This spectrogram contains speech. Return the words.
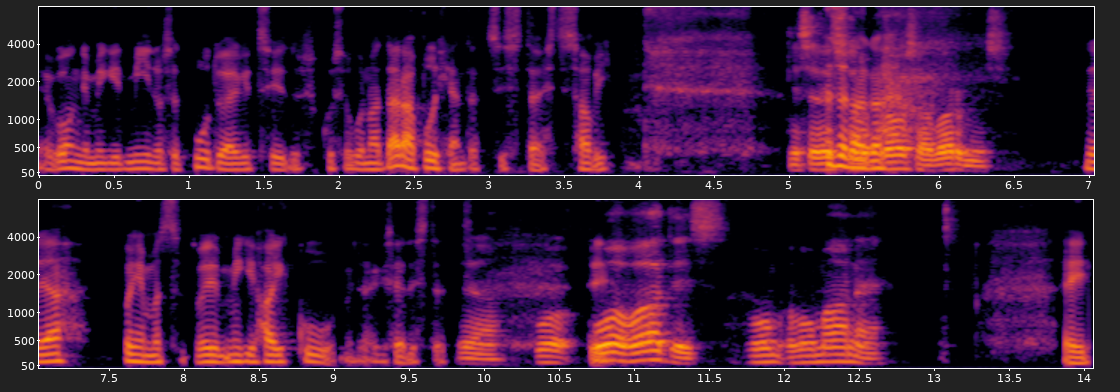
ja kui ongi mingid miinused, puudujäägid siin, kui sa nad ära põhjendad, siis täiesti savi. ja see võiks olla proosa vormis. jah, põhimõtteliselt või mingi haiku, midagi sellist, et. ja, Quo vadis humane. ei,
